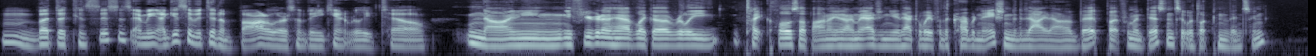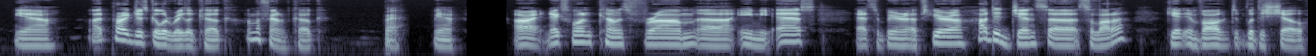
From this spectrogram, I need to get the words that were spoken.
Hmm, but the consistency. I mean, I guess if it's in a bottle or something, you can't really tell. No, I mean, if you're gonna have like a really tight close up on it, I imagine you'd have to wait for the carbonation to die down a bit. But from a distance, it would look convincing. Yeah, I'd probably just go with regular Coke. I'm a fan of Coke. Eh. Yeah. All right. Next one comes from uh, Amy S. at Sabrina Obscura. How did Jen uh, Celotta get involved with the show?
